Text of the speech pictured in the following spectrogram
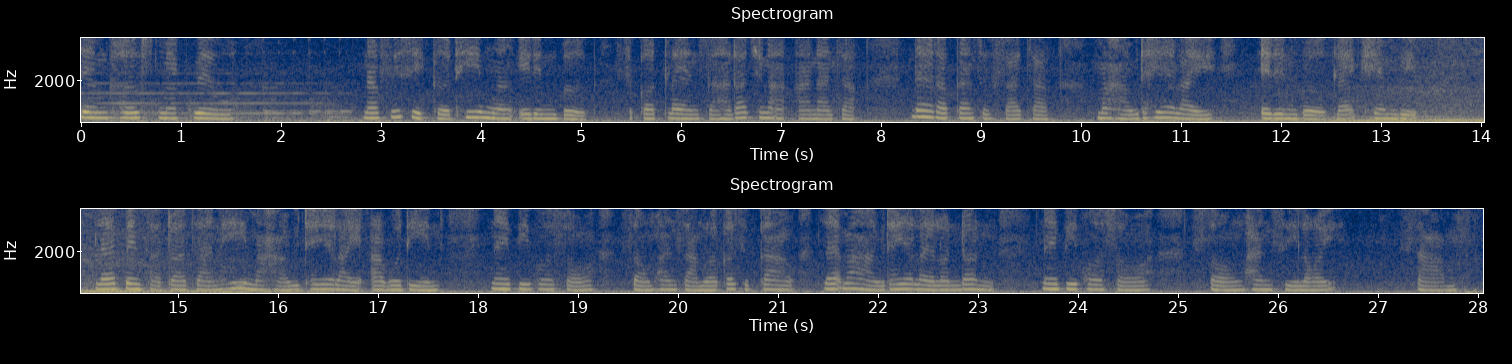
เจมส์เคิร์กส์แม็กเวลล์นักฟิสิกส์เกิดที่เมืองเอดินเบิร์ก สกอตแลนด์ สหราชอาณาจักร ได้รับการศึกษาจากมหาวิทยาลัยเอดินเบิร์กและเคมบริดจ์ และเป็นศาสตราจารย์ที่มหาวิทยาลัยอาร์เบอร์ดีน ในปีพ.ศ.2399 และมหาวิทยาลัยลอนดอน ในปีพ.ศ.2403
